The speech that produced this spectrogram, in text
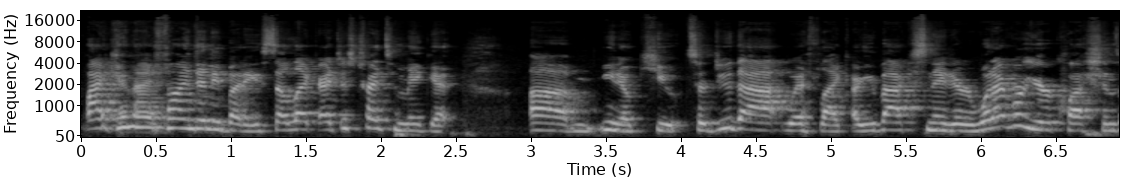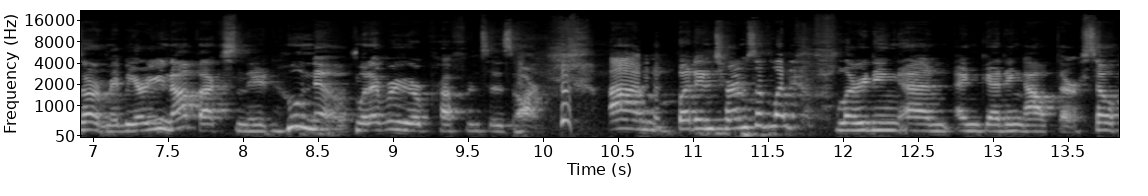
why can't I find anybody? So like I just tried to make it um, you know, cute. So do that with like, are you vaccinated or whatever your questions are. Maybe are you not vaccinated? Who knows? Whatever your preferences are. Um, but in terms of like flirting and and getting out there, so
